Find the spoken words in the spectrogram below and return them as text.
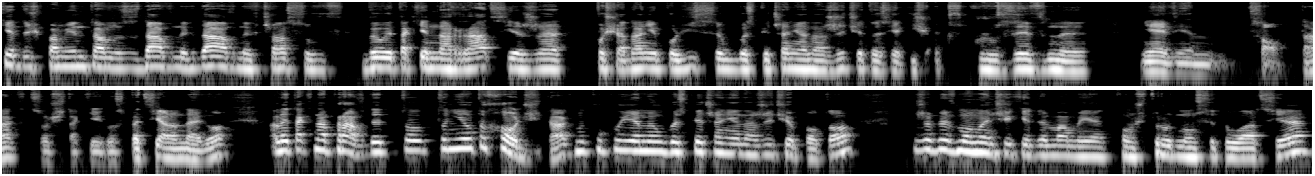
Kiedyś pamiętam z dawnych, dawnych czasów były takie narracje, że posiadanie polisy ubezpieczenia na życie to jest jakiś ekskluzywny, nie wiem co, tak, coś takiego specjalnego, ale tak naprawdę to, to nie o to chodzi, tak, my kupujemy ubezpieczenie na życie po to, żeby w momencie, kiedy mamy jakąś trudną sytuację,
